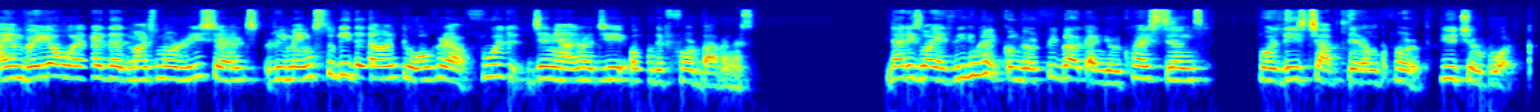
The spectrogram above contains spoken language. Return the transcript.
I am very aware that much more research remains to be done to offer a full genealogy of the four Bhavanas. That is why I really welcome your feedback and your questions for this chapter and for future work.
